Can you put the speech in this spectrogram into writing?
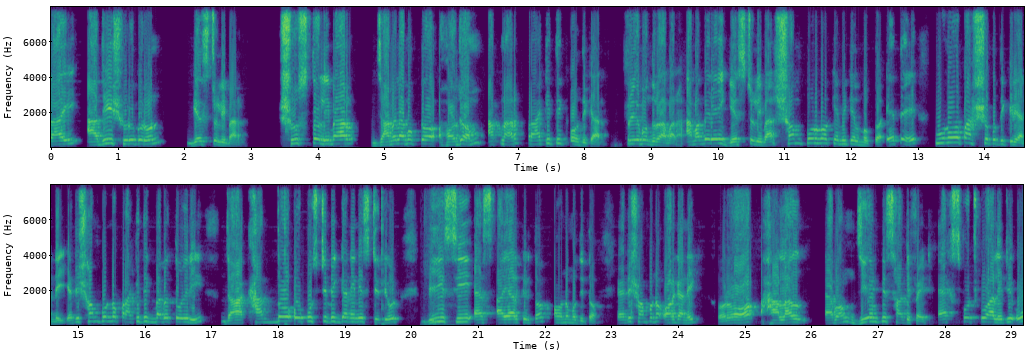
তাই আজই শুরু করুন গেস্ট্রো লিভার। সুস্থ লিভার ঝামেলা মুক্ত হজম আপনার প্রাকৃতিক অধিকার। প্রিয় বন্ধুরা আমার, আমাদের এই গেস্ট লিভার সম্পূর্ণ কেমিক্যাল মুক্ত। এতে কোনো পার্শ্ব প্রতিক্রিয়া নেই। এটি সম্পূর্ণ প্রাকৃতিক ভাবে তৈরি, যা খাদ্য ও পুষ্টি বিজ্ঞান ইনস্টিটিউট বিসিএসআইআর কৃতক অনুমোদিত। এটি সম্পূর্ণ অর্গানিক র হালাল এবং জিএমপি সার্টিফাইড এক্সপোর্ট কোয়ালিটি ও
